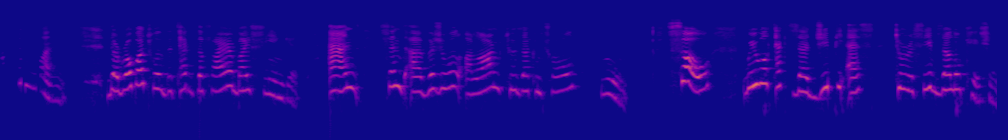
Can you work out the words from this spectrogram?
Option 1. The robot will detect the fire by seeing it and send a visual alarm to the control room. So, we will text the GPS to receive the location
